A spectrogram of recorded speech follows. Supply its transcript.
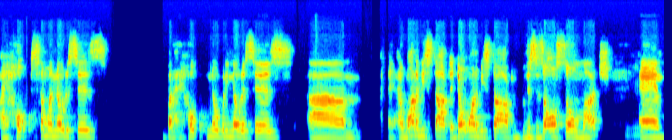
I hope someone notices, but I hope nobody notices. Um, I, I want to be stopped. I don't want to be stopped. This is all so much. Mm-hmm. And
